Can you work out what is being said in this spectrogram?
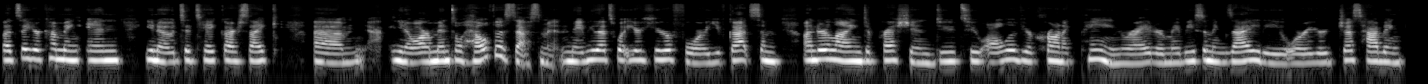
Let's say you're coming in, you know, to take our psych, um, you know, our mental health assessment. Maybe that's what you're here for. You've got some underlying depression due to all of your chronic pain, right? Or maybe some anxiety, or you're just having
